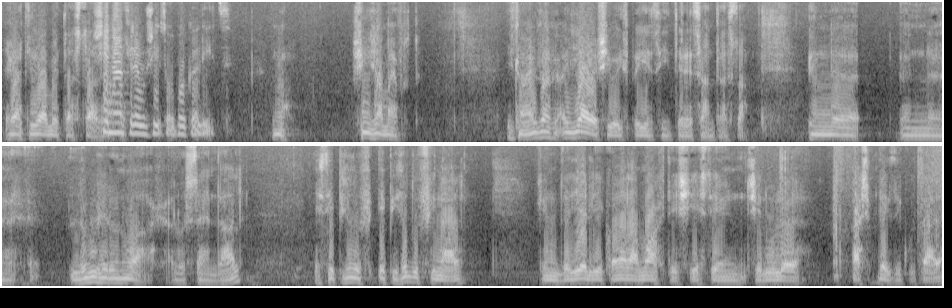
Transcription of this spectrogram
Era tira metastază. Și n-ați reușit să o păcăliți? Nu. Și nici n-am mai vrut. Nici n-am mai vrut, iarăși o experiență interesantă asta. În, în Lugele Noir al lui Stendhal este episodul, episodul final când el e conat la moarte și este în celulă aștept executare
